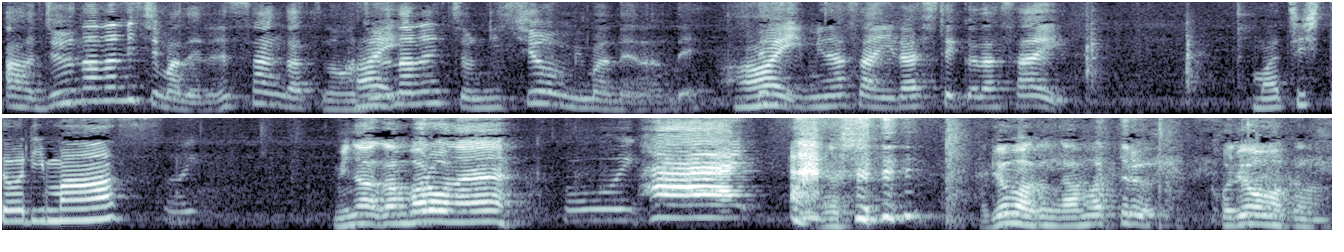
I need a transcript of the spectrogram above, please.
あ17日までね。3月のはい。17日の日曜日までなんで、はい。ぜひ皆さんいらしてください。お待ちしております。はい。みんな頑張ろうね。はーい。はーい。よし。龍馬くん頑張ってる。小龍馬くん。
